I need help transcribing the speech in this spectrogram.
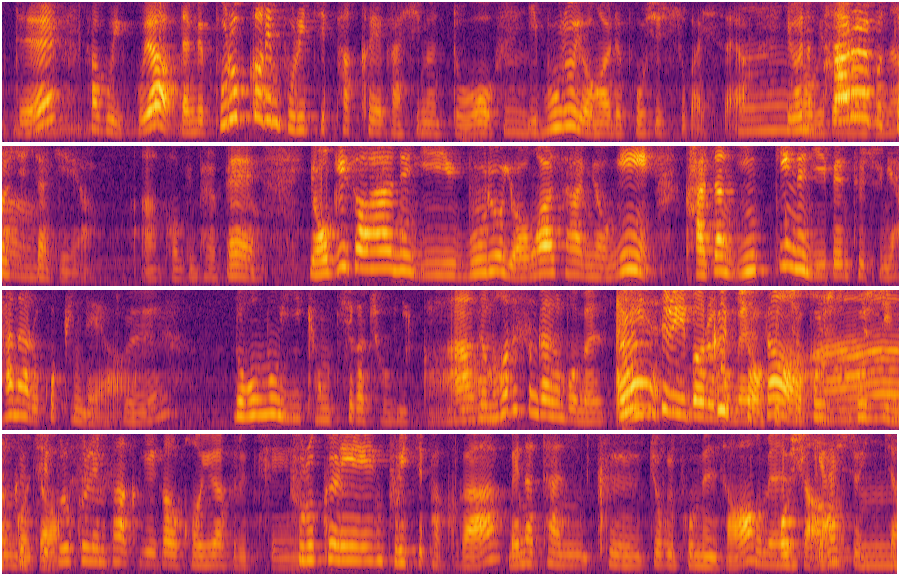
것들 하고 있고요. 그다음에 브루클린 브릿지 파크에 가시면 또이 음. 무료 영화를 보실 수가 있어요. 음, 이거는 거기다 8월부터 하는구나. 시작이에요. 아 거긴 8부터. 네. 여기서 하는 이 무료 영화 상영이 가장 인기 있는 이벤트 중에 하나로 꼽힌대요. 왜? 너무 이 경치가 좋으니까. 아 그럼 허드슨 강을 보면서 네. 아, 이스트 리버를 그쵸, 보면서 그쵸. 아, 볼수 있는 그치. 거죠. 브루클린 파크가 거기가 그렇지. 브루클린 브릿지 파크가 맨하탄 그쪽을 보면서, 보면서. 멋있게 할 수 있죠.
